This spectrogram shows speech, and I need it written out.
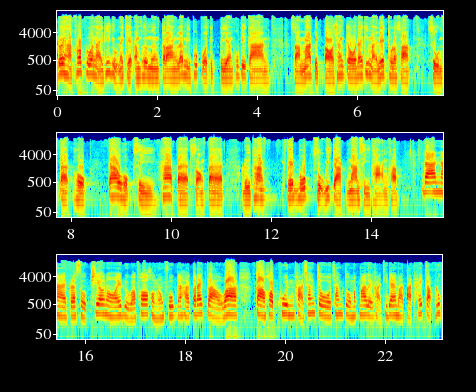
โดยหากครอบครัวไหนที่อยู่ในเขตอำเภอเมืองตรัง และมีผู้ป่วยติดเตียง ผู้พิการ สามารถติดต่อช่างโจได้ที่หมายเลขโทรศัพท์ 086 964 5828 หรือทาง Facebook สุวิจักนามสีฐานครับ ด้านนายประสบเชี่ยวน้อย หรือว่าพ่อของน้องฟลุกนะคะ ก็ได้กล่าวว่ากล่าวขอบคุณค่ะช่างโจ ช่างโจมากๆเลยค่ะ ที่ได้มาตัดให้กับลูก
